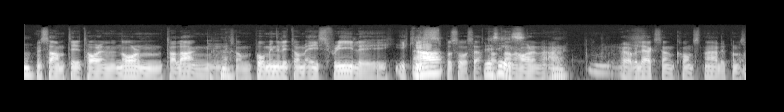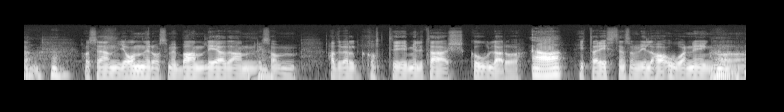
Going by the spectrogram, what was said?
Mm. Men samtidigt har en enorm talang. Liksom. Påminner lite om Ace Frehley i, i Kiss Ja, på så sätt. precis. Att han har den här överlägsen konstnärlig på något sätt. Och sen Johnny då som är bandledaren. Liksom, hade väl gått i militärskola då. Ja. Gitarristen som ville ha ordning. Och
